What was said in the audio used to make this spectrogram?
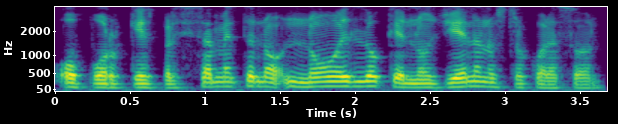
o porque precisamente no, no es lo que nos llena nuestro corazón.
